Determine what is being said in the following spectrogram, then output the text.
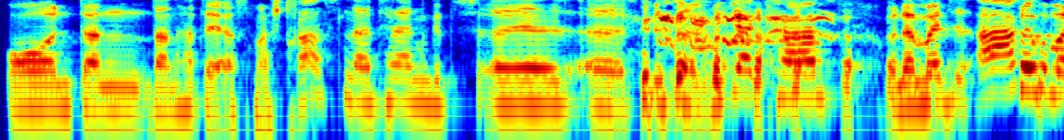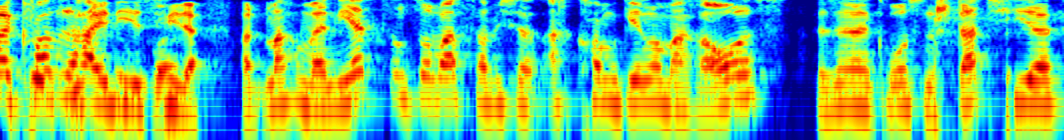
Und dann, dann hat er erstmal Straßenlaternen gezählt, äh, bis er wiederkam. Und er meinte, ah, guck mal, Quasselheidi ist wieder. Was machen wir denn jetzt und sowas? Habe ich gesagt, ach komm, geh noch mal raus. Wir sind in einer großen Stadt hier,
